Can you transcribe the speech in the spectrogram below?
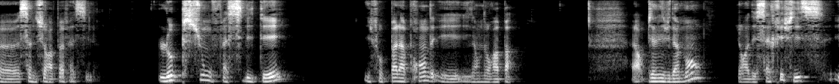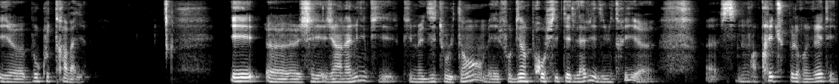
euh, ça ne sera pas facile. L'option facilité, il ne faut pas la prendre et il n'y en aura pas. Alors bien évidemment, il y aura des sacrifices et euh, beaucoup de travail. Et euh, j'ai un ami qui, me dit tout le temps, mais il faut bien profiter de la vie, Dimitri, euh, sinon après tu peux le regretter.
